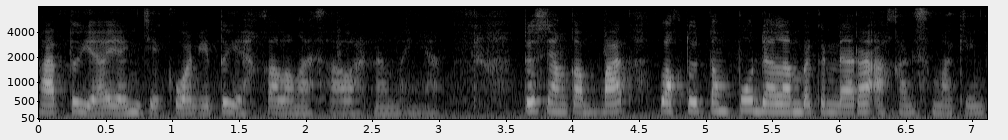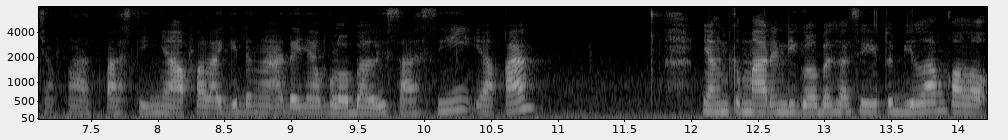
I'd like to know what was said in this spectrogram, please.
kartu ya yang J1 itu ya kalau nggak salah namanya. Terus yang keempat, waktu tempuh dalam berkendara akan semakin cepat. Pastinya apalagi dengan adanya globalisasi ya kan? Yang kemarin di globalisasi itu bilang kalau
